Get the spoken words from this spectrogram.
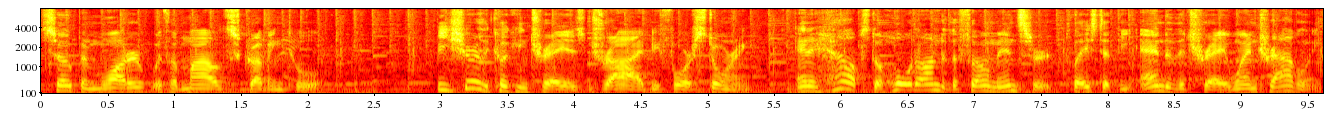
soap and water with a mild scrubbing tool. Be sure the cooking tray is dry before storing, and it helps to hold on to the foam insert placed at the end of the tray when traveling.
